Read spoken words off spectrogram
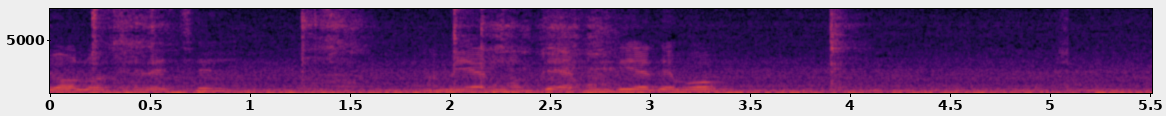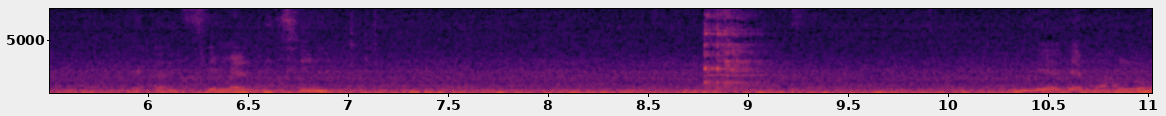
জলও ছেড়েছে। আমি এর মধ্যে এখন দিয়ে দেব। এখন সিমের পিছি দিয়ে দেব আলু।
